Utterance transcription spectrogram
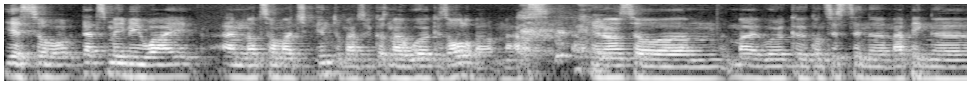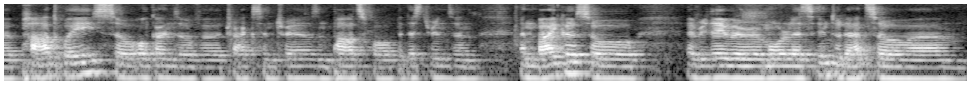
Yes, so that's maybe why I'm not so much into maps because my work is all about maps. Okay. You know, so um, my work uh, consists in uh, mapping uh, pathways, so all kinds of uh, tracks and trails and paths for pedestrians and, and bikers. So every day we're more or less into that. So um,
